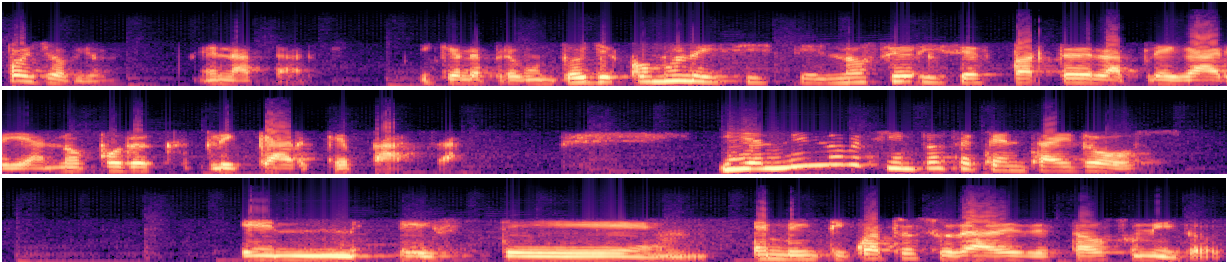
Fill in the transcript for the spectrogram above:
pues llovió en la tarde y que le preguntó, oye, ¿cómo le hiciste? No sé, dice, es parte de la plegaria, no puedo explicar qué pasa. Y en 1972, en, este, en 24 ciudades de Estados Unidos,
